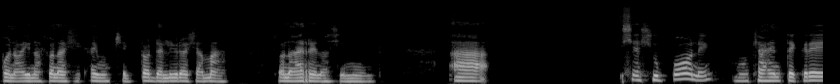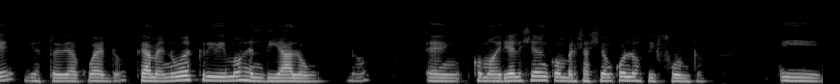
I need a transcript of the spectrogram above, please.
bueno, hay una zona, hay un sector del libro que se llama zona de renacimiento. Ah, se supone, mucha gente cree, yo estoy de acuerdo, que a menudo escribimos en diálogo, ¿no? En, como diría el en conversación con los difuntos. Y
